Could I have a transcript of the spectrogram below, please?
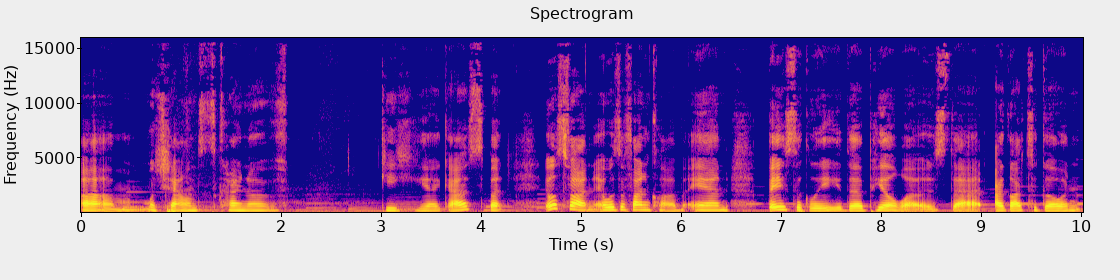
um, which sounds kind of geeky, I guess, but it was fun. It was a fun club, and basically, the appeal was that I got to go in,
